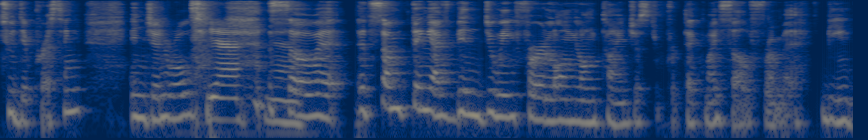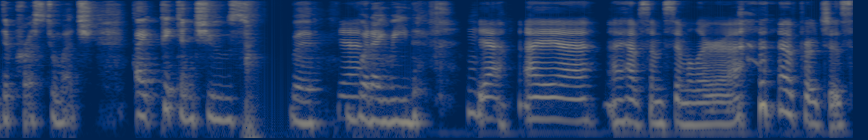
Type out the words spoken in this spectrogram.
too depressing in general. Yeah. yeah. So uh, it's something I've been doing for a long, long time just to protect myself from uh, being depressed too much. I pick and choose uh, Yeah. what I read. Yeah, I uh, I have some similar uh, approaches.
